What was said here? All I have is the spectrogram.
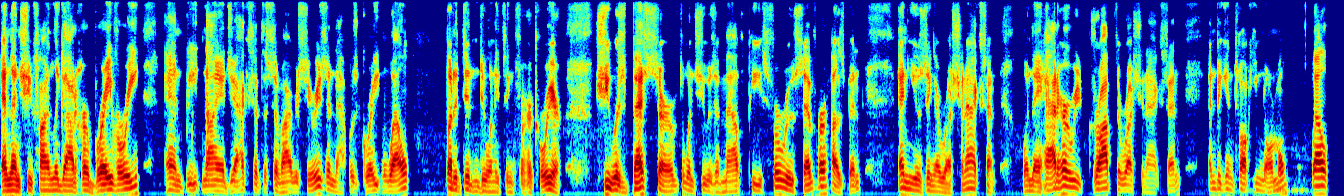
And then she finally got her bravery and beat Nia Jax at the Survivor Series, and that was great and well, but it didn't do anything for her career. She was best served when she was a mouthpiece for Rusev, her husband, and using a Russian accent. When they had her drop the Russian accent and begin talking normal, well,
